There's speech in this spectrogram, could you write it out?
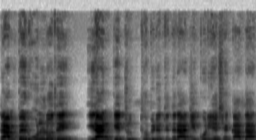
ট্রাম্পের অনুরোধে ইরানকে যুদ্ধবিরতিতে রাজি করিয়েছে কাতার।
